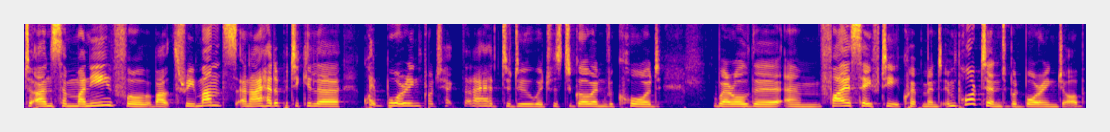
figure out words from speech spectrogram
to earn some money for about three months, and I had a particular quite boring project that I had to do, which was to go and record where all the um, fire safety equipment, important but boring job,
